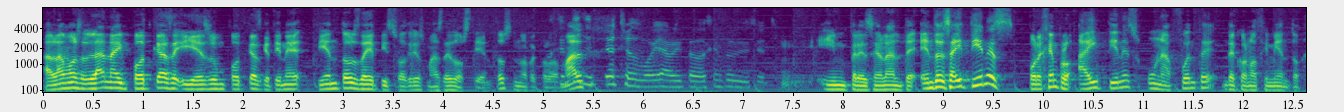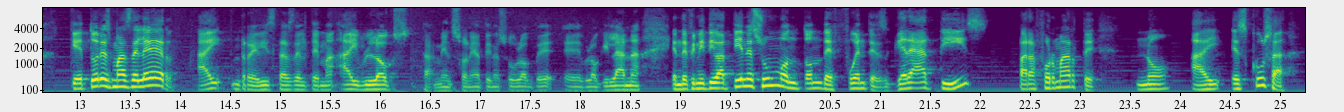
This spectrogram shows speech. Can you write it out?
Hablamos Lana y Podcast y es un podcast que tiene cientos de episodios, más de 200, no recuerdo mal. 218 voy ahorita, 218. Impresionante. Entonces ahí tienes, por ejemplo, ahí tienes una fuente de conocimiento. Que tú eres más de leer, hay revistas del tema, hay blogs, también Sonia tiene su blog de eh, blog y Lana. En definitiva, tienes un montón de fuentes gratis para formarte. No hay excusa.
